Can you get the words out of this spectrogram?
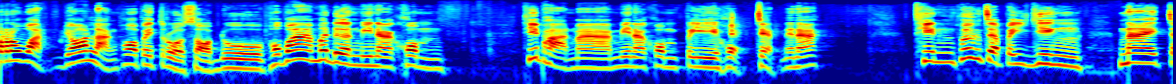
ประวัติย้อนหลังพอไปตรวจสอบดู เพราะว่าเมื่อเดือนมีนาคมที่ผ่านมามีนาคมปี 67เนี่ยนะ ทินเพิ่งจะไปยิงนายจ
